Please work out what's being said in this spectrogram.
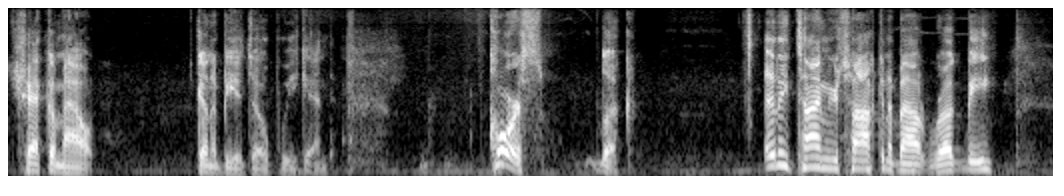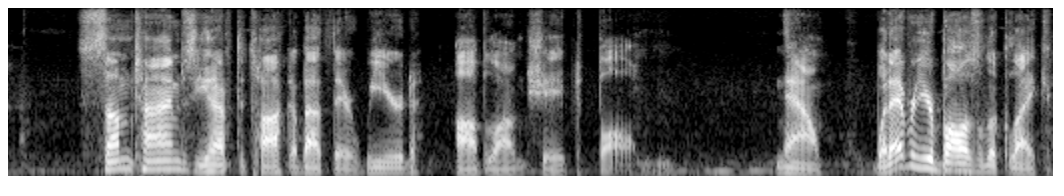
Check them out. Going to be a dope weekend. Of course, look, anytime you're talking about rugby, sometimes you have to talk about their weird oblong shaped ball. Now, whatever your balls look like,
